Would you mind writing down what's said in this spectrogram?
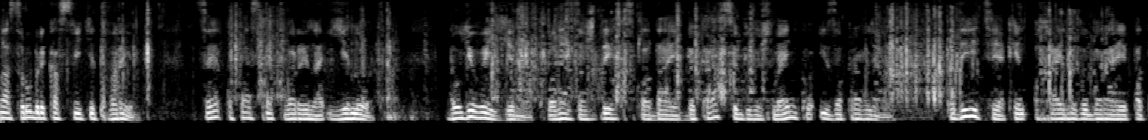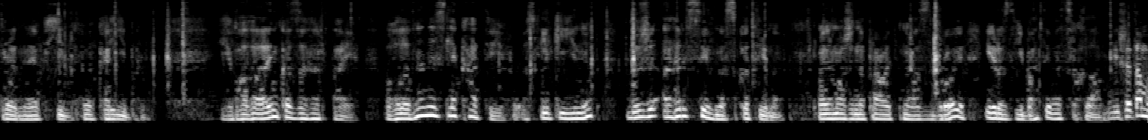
У нас рубрика в світі тварин. Це опасна тварина єнот. Бойовий єнот. Вона завжди складає бика собі жменько і заправляє. Подивіться, як він охайно вибирає патрони необхідного калібру. І маленько загортає. Головне не злякати його, оскільки єнот дуже агресивна скотина. Вона може направити на вас зброю і роз'їбати вас в хлам. І ще там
